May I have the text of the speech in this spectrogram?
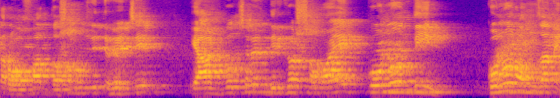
তার ওফাত দশম হিজরিতে হয়েছে। এই আট বছরের দীর্ঘ সময়ে কোনো দিন কোনো রমজানে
